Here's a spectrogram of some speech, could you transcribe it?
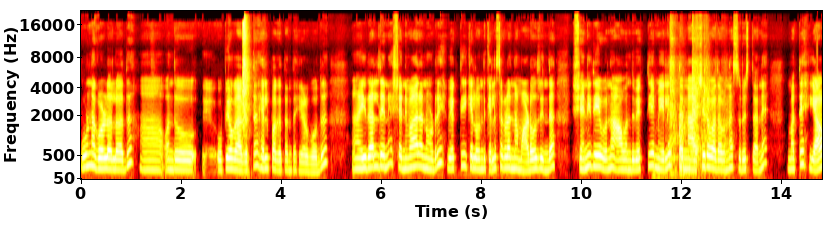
ಪೂರ್ಣಗೊಳ್ಳಲು ಅದು ಒಂದು ಉಪಯೋಗ ಆಗುತ್ತೆ ಹೆಲ್ಪ್ ಆಗುತ್ತೆ ಅಂತ ಹೇಳ್ಬೋದು. ಇದಲ್ಲದೆ ಶನಿವಾರ ನೋಡ್ರಿ, ವ್ಯಕ್ತಿ ಕೆಲವೊಂದು ಕೆಲಸಗಳನ್ನು ಮಾಡೋದ್ರಿಂದ ಶನಿದೇವನ ಆ ಒಂದು ವ್ಯಕ್ತಿಯ ಮೇಲೆ ತನ್ನ ಆಶೀರ್ವಾದವನ್ನು ಸುರಿಸ್ತಾನೆ. ಮತ್ತು ಯಾವ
